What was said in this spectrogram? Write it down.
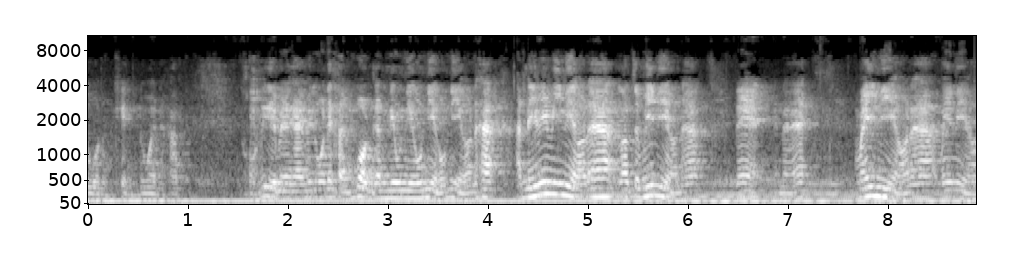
ตัวขนมเค้กด้วยนะครับของที่อื่นเป็นยังไงไม่รู้ในขันบ่นกันเหนียวเหนียวเหนียวเหนียวนะฮะอันนี้ไม่มีเหนียวนะฮะเราจะไม่เหนียวนะฮะแน่เห็นไหมไม่เหนียวนะฮะไม่เหนียว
